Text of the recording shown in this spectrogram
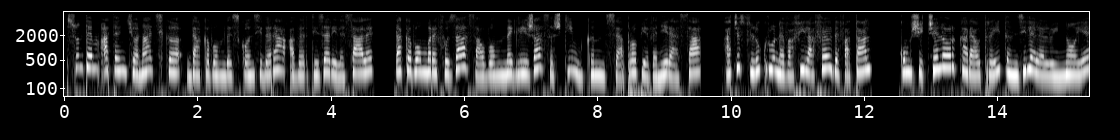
suntem atenționați că, dacă vom desconsidera avertizările sale, Dacă vom refuza sau vom neglija să știm când se apropie venirea sa, acest lucru ne va fi la fel de fatal cum și celor care au trăit în zilele lui Noe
